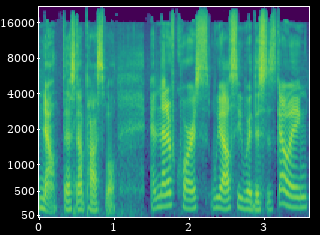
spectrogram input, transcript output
no, that's not possible. And then, of course, we all see where this is going.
